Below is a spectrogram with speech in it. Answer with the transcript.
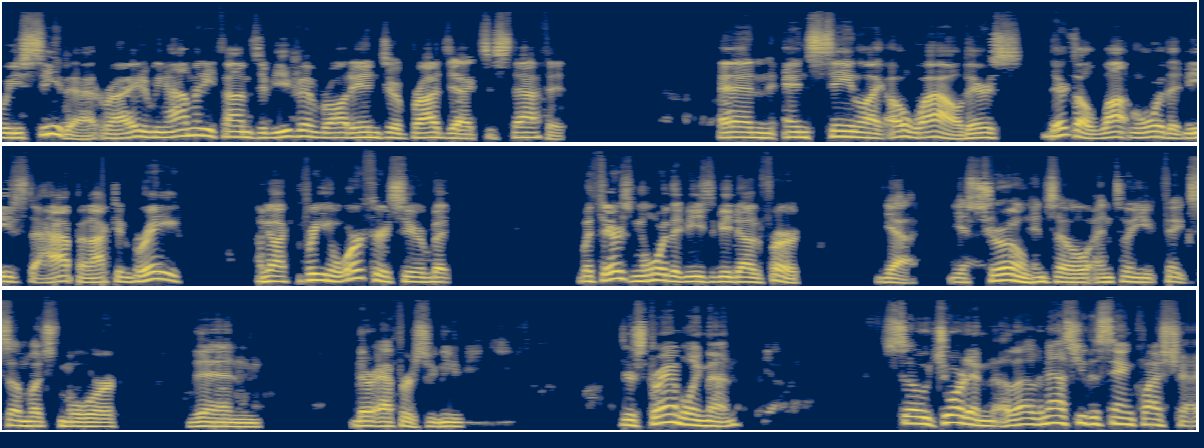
We see that, right? I mean, how many times have you been brought into a project to staff it? And and seen like, oh wow, there's there's a lot more that needs to happen. I can bring I know I can bring workers here, but but there's more that needs to be done first. Yeah. it's true. Until until you fix so much more than their efforts are going to be. You're scrambling then. Yeah. So, Jordan, uh, let me ask you the same question.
